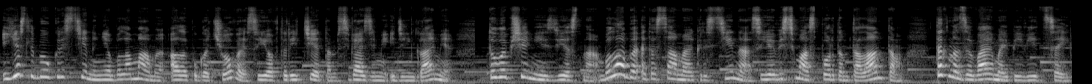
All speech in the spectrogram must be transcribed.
И если бы у Кристины не было мамы Аллы Пугачевой с ее авторитетом, связями и деньгами, то вообще неизвестно, была бы эта самая Кристина с ее весьма спортным талантом, так называемой певицей.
